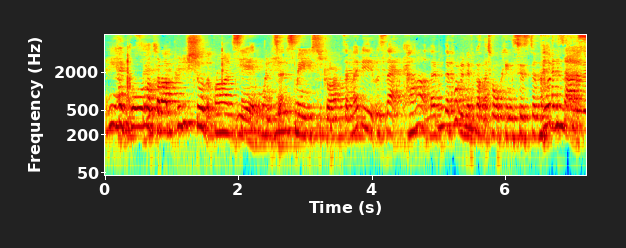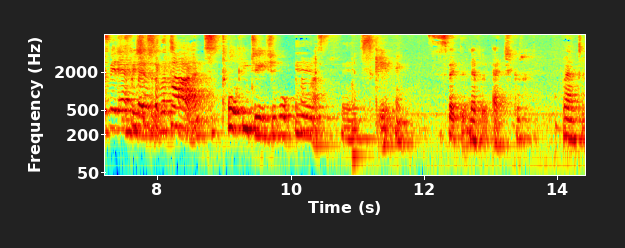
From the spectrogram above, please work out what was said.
He had That Gawler, but I'm pretty sure that Brian Sambell, Yeah, when he was mayor, used to drive so around. maybe it was that car. Maybe mm. they probably never got the talking system. That Goodness. sounded a bit ambitious at the time. talking to you as you walk past. Yes, yes. Scary. Suspect it never actually got around to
